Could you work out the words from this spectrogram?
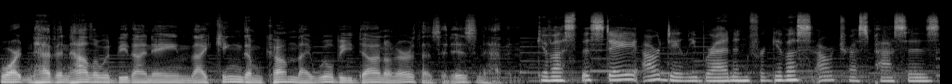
who art in heaven, hallowed be thy name. Thy kingdom come, thy will be done on earth as it is in heaven. Give us this day our daily bread, and forgive us our trespasses,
